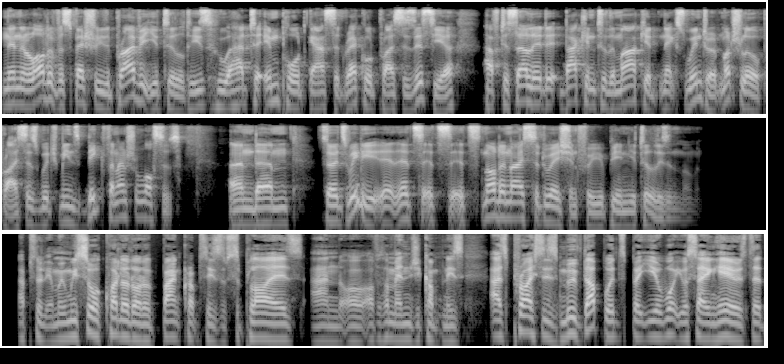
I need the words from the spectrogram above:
And then a lot of, especially the private utilities who had to import gas at record prices this year, have to sell it back into the market next winter at much lower prices, which means big financial losses. And um, so it's really it's it's it's not a nice situation for European utilities at the moment. Absolutely. I mean, we saw quite a lot of bankruptcies of suppliers and of some energy companies as prices moved upwards. But you, what you're saying here is that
